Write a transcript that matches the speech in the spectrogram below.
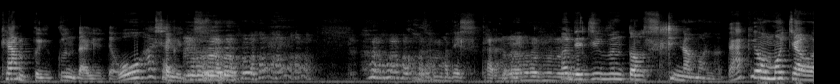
キャンプ行くんだ言うて大はしゃぎですよ 子供ですからね。ほんで自分と好きなものだけおもちゃを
